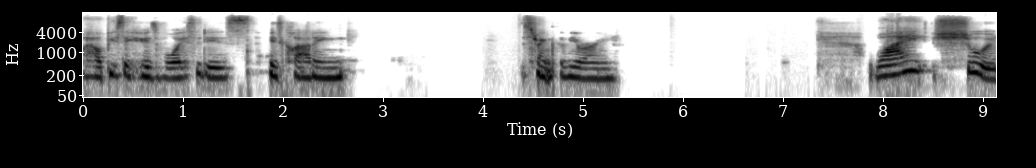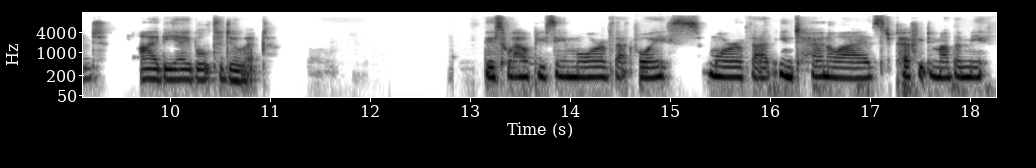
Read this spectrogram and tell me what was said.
will help you see whose voice it is is clouding the strength of your own. Why should I be able to do it? This will help you see more of that voice, more of that internalized perfect mother myth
